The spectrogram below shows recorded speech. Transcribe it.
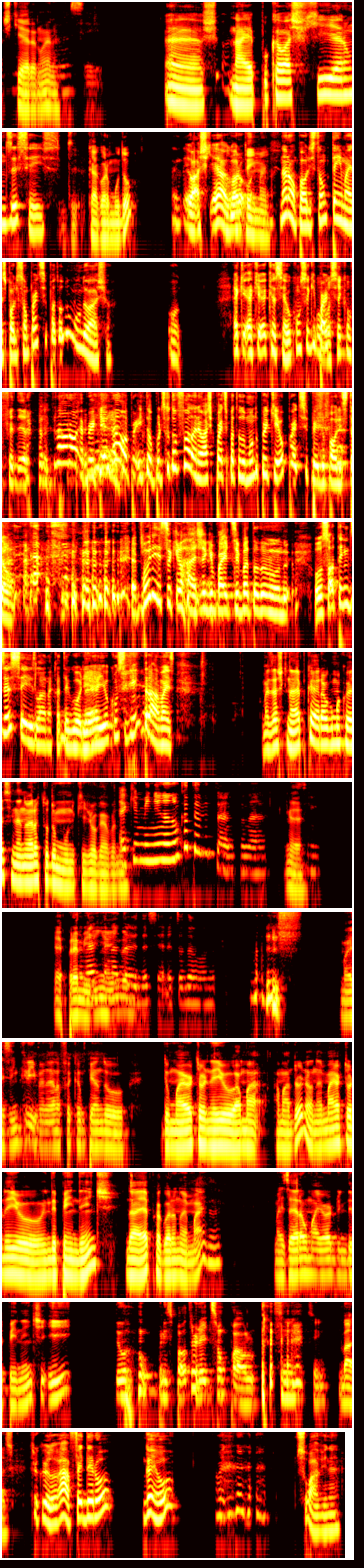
Acho que era, não era? Não sei. É, na época eu acho que eram 16. Que agora mudou? Eu acho que é agora. Não tem mais. Não, não, Paulistão tem, mas Paulistão participa todo mundo, eu acho. É que, é que, é que assim, eu consegui participar. você que é o federal. Não, não, é porque. Não, é por- então, por isso que eu tô falando. Eu acho que participa todo mundo porque eu participei do Paulistão. é por isso que eu acho que participa todo mundo. Ou só tem 16 lá na categoria Né? e eu consegui entrar, mas. Mas acho que na época era alguma coisa assim, né? Não era todo mundo que jogava, É né? que menina nunca teve tanto, né? É, Assim, é pré-mirim ficar na ainda. dúvida se era todo mundo. Mas incrível, né? Ela foi campeã do, do maior torneio ama- amador, não, né? Maior torneio independente da época, agora não é mais, né? Mas era o maior do independente e do principal torneio de São Paulo. Sim, sim. Básico. Tranquilo. Ah, federou, ganhou. Suave, né?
